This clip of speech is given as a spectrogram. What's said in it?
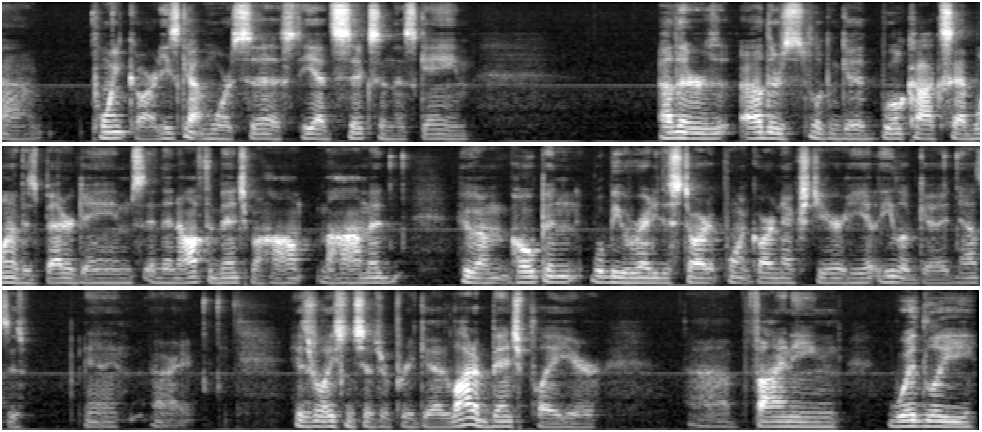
uh, point guard. He's got more assists. He had six in this game. Others, others looking good. Wilcox had one of his better games, and then off the bench, Muhammad, who I'm hoping will be ready to start at point guard next year. He he looked good. Now's his, yeah, all right. His relationships are pretty good. A lot of bench play here. Uh, Woodley,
